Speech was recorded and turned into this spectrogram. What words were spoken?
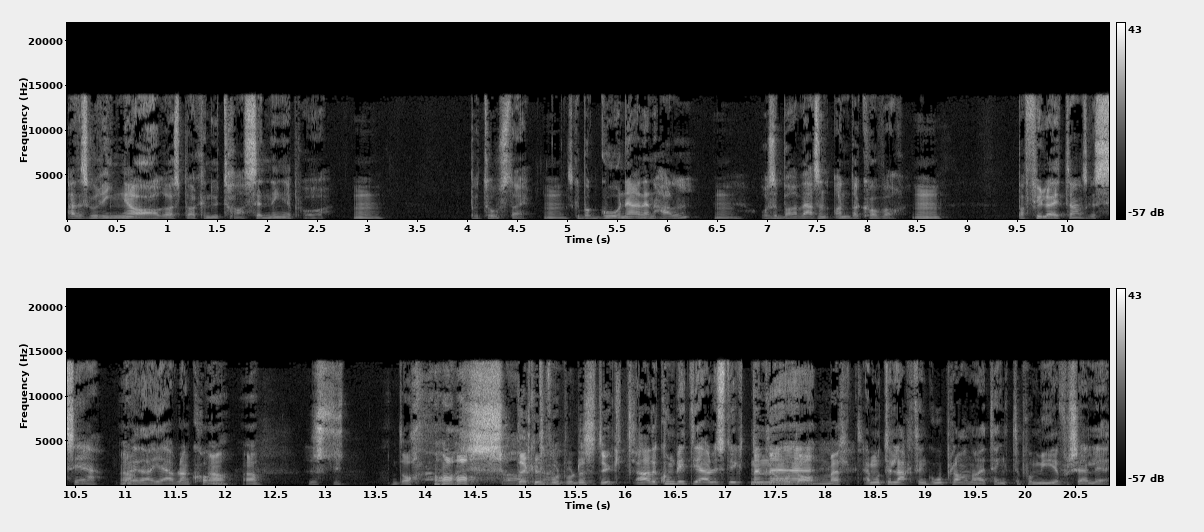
At jeg skulle ringe Are og spørre kan du ta sendinger på, på torsdag. Jeg skulle bare gå ned i den hallen og så bare være sånn undercover. Bare fylle han, skal se når det der jævla kom. Ja, ja. Så- Da. det kunne fort blitt stygt. Ja, det kunne blitt jævlig stygt, men eh, jeg måtte lagt en god plan, og jeg tenkte på mye forskjellig.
